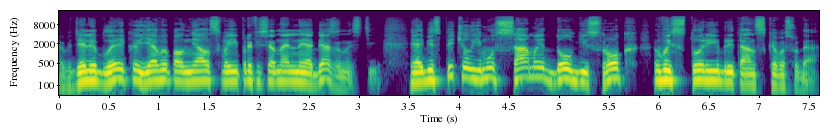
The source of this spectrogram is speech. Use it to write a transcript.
В деле Блейка я выполнял свои профессиональные обязанности и обеспечил ему самый долгий срок в истории британского суда.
